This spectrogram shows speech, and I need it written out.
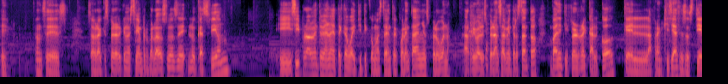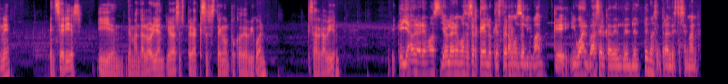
Sí, entonces pues, habrá que esperar que no estén preparados los de Lucasfilm. Y sí, probablemente vean la de Teca Waititi como hasta dentro de 40 años, pero bueno, arriba la esperanza. Mientras tanto, Vanity Fair recalcó que la franquicia se sostiene en series y en The Mandalorian. Y ahora se espera que se sostenga un poco de Obi-Wan, que salga bien. Que ya hablaremos, ya hablaremos acerca de lo que esperamos de Obi-Wan, que igual va acerca del, tema central de esta semana.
